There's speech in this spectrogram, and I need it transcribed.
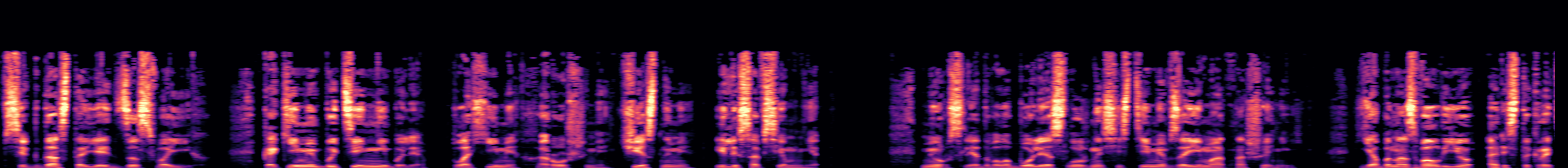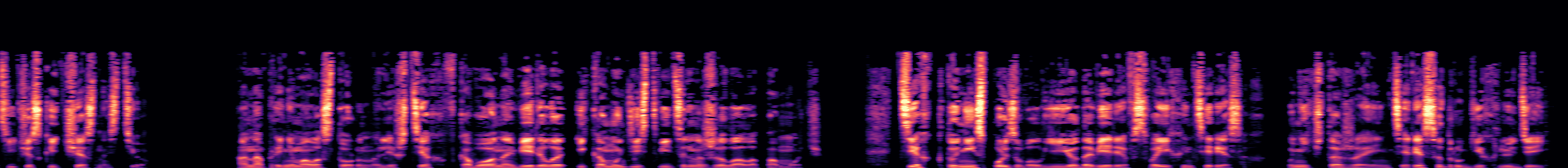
всегда стоять за своих, какими бы те ни были, плохими, хорошими, честными или совсем нет. Мюр следовала более сложной системе взаимоотношений. Я бы назвал ее аристократической честностью. Она принимала сторону лишь тех, в кого она верила и кому действительно желала помочь. Тех, кто не использовал ее доверие в своих интересах, уничтожая интересы других людей.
